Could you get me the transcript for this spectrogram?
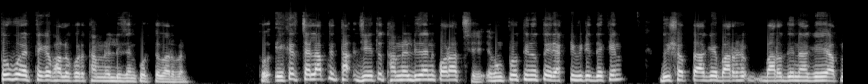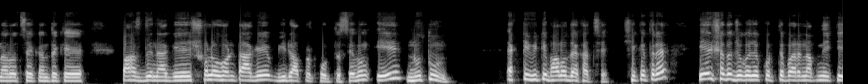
তবু এর থেকে ভালো করে থামনেল ডিজাইন করতে পারবেন। তো এক্ষেত্রে চাইলে আপনি যেহেতু থামনেল ডিজাইন করাচ্ছে এবং প্রতিনিয়ত এর অ্যাক্টিভিটি দেখেন, দুই সপ্তাহ আগে, বারো বারো দিন আগে আপনার হচ্ছে এখান থেকে পাঁচ দিন আগে, ষোলো ঘণ্টা আগে ভিডিও আপলোড করতেছে এবং এ নতুন অ্যাক্টিভিটি ভালো দেখাচ্ছে। সেক্ষেত্রে এর সাথে যোগাযোগ করতে পারেন, আপনি কি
